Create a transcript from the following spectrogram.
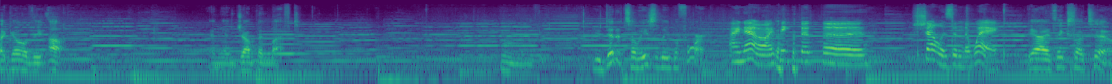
Let go of the up. And then jump and left. Hmm. You did it so easily before. I know. I think that the shell is in the way. Yeah, I think so too.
